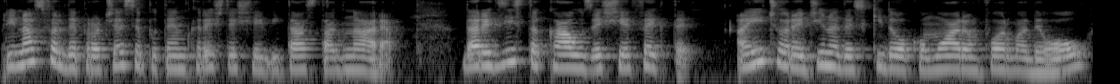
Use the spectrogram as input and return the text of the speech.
Prin astfel de procese putem crește și evita stagnarea. Dar există cauze și efecte. Aici o regină deschide o comoară în formă de ou,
